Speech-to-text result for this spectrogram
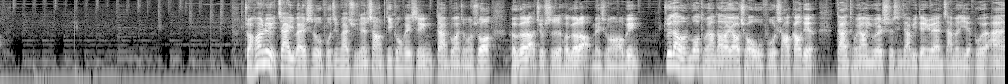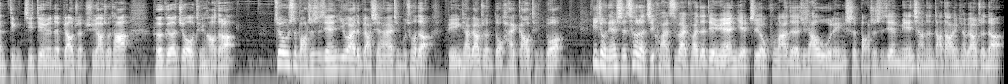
转换率在一百一十五伏金牌曲线上低空飞行，但不管怎么说，合格了就是合格了，没什么毛病。最大文波同样达到要求，五伏稍高点，但同样因为是性价比电源，咱们也不会按顶级电源的标准去要求它，合格就挺好的了。最后是保持时间，意外的表现还挺不错的，比 Intel 标准都还高挺多。一九年时测了几款四百块的电源，也只有酷妈的 G 叉五五零是保持时间勉强能达到 Intel 标准的。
